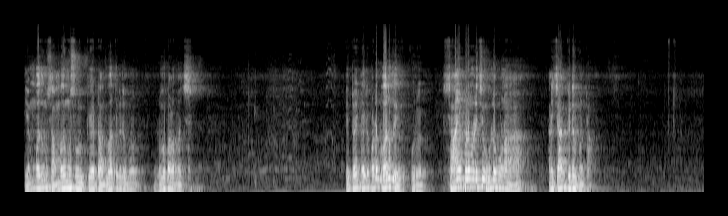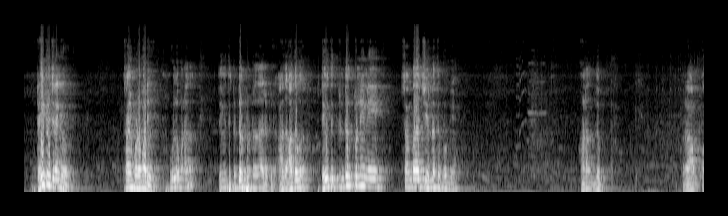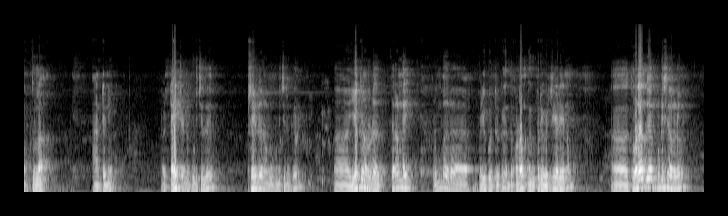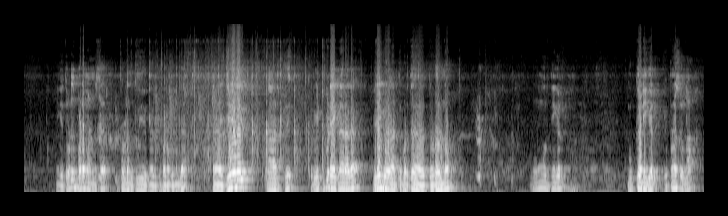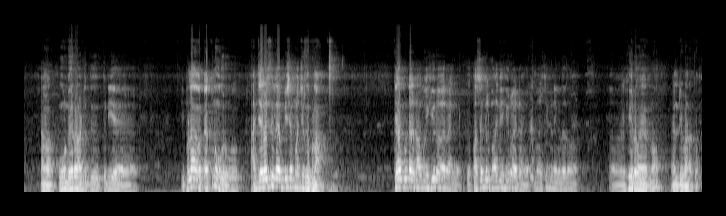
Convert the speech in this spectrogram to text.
எம்மதும் சம்மதமும் சூழ் கேட்டு அந்த வார்த்தை கேட்டு ரொம்ப- காலமாச்சு. நிறைய படம் வருது. ஒரு சாயம் படம் நினச்சி உள்ளே போனால் அவன் சாங் கிண்டல் பண்ணுறான் டைட் வச்சுறாங்க சாயம் படம் மாதிரி. உள்ளே போனால் தெய்வத்தை கிண்டல் பண்ணுறதா இருக்குது அது அதை தெய்வத்தை கிண்டல் பண்ணி நீ சம்பாதிச்சு என்னத்தை புண்ணியம்? ஆனால் இந்த ராம் அப்துல்லா ஆண்டனி டைட் எனக்கு பிடிச்சது ட்ரெய்லர் எனக்கு பிடிச்சிருக்கு இயக்குனரோட திறமை ரொம்ப இதில் வெளிப்பட்டிருக்கு. இந்த படம் மிகப்பெரிய வெற்றி அடையணும். தொடர்ந்து புடிசு நீங்கள் தொடர்ந்து படம் பண்ணணும் சார். தொடர்ந்து புதிய இயக்குனருக்கு படம் கொடுங்க. ஜெயலல் அடுத்து ஒரு வெற்றிப்பட இயக்குனராக விரைவில் அடுத்த படத்தை தொடரணும். மும்மூர்த்திகள் முக்கணிகள் எப்படின்னா சொல்லலாம். ஆமாம் மூணு பேரும் அடுத்து பெரிய இப்போலாம் டக்குன்னு ஒரு அஞ்சு வருஷத்தில் பீஷம் வச்சுருது இப்போலாம் கேப் அவங்க ஹீரோ ஆகிறாங்க இப்போ பசங்கள் பாதி ஹீரோ ஆகிட்டாங்க நம்ம சீக்கிரம் எல்லாரும் ஹீரோ ஆயிடணும். நன்றி வணக்கம்.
